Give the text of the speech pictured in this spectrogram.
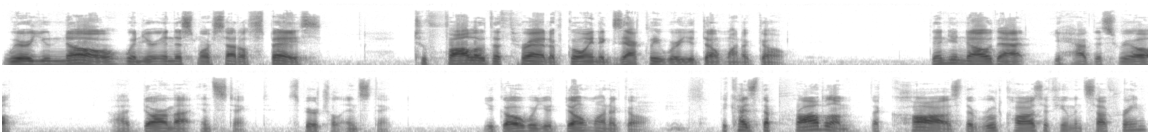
where you know, when you're in this more subtle space, to follow the thread of going exactly where you don't want to go then you know that you have this real uh, Dharma instinct, spiritual instinct. You go where you don't want to go. Because the problem, the cause, the root cause of human suffering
